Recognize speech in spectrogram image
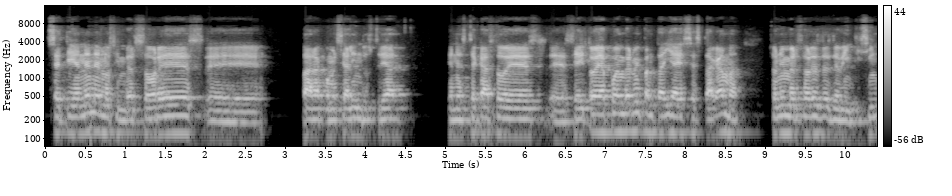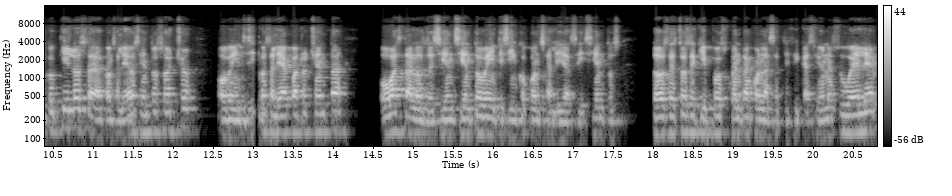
se tienen en los inversores eh, para comercial industrial. En este caso es, eh, si ahí todavía pueden ver mi pantalla, es esta gama. Son inversores desde 25 kilos a, con salida 208 o 25 salida 480 o hasta los de 100, 125 con salida 600. Todos estos equipos cuentan con las certificaciones UL,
